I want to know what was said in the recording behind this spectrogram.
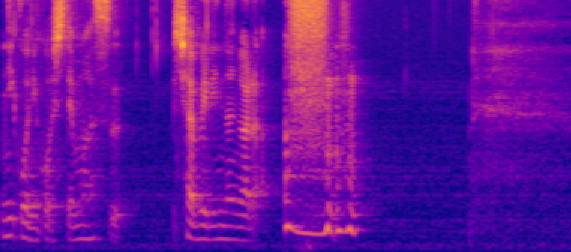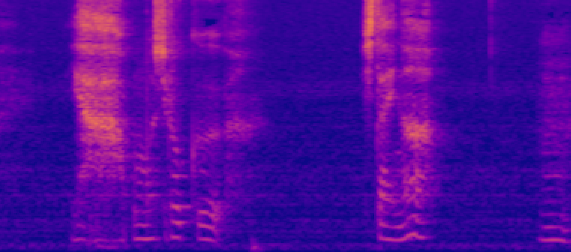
ニコニコしてます。喋りながら。いや面白くしたいな。うん。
